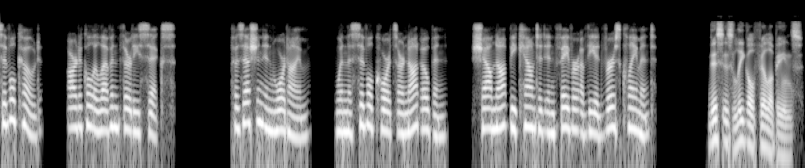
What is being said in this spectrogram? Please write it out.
Civil Code, Article 1136. Possession in wartime, when the civil courts are not open, shall not be counted in favor of the adverse claimant. This is Legal Philippines.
